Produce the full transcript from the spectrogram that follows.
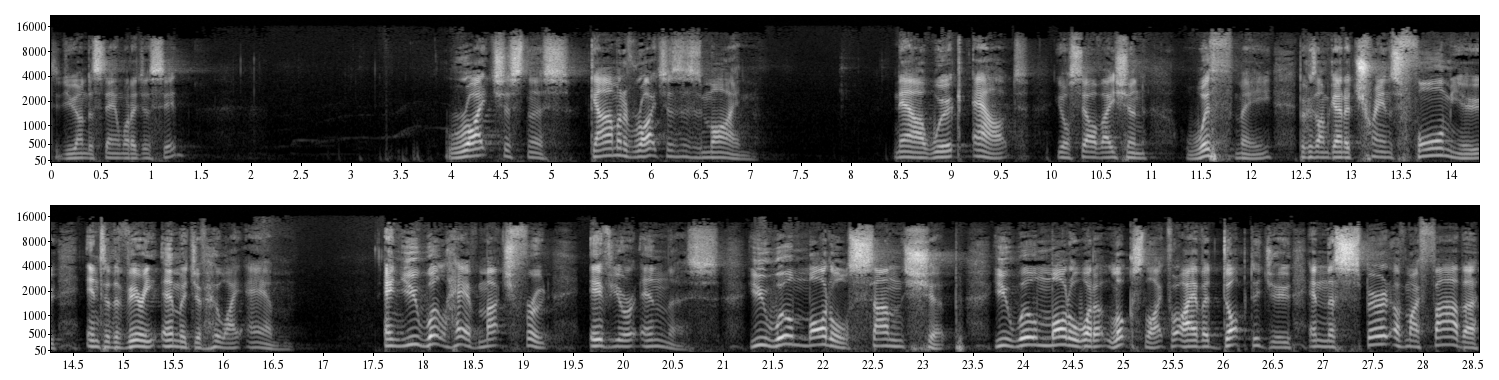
Did you understand what I just said? Righteousness, garment of righteousness is mine. Now work out your salvation with me because I'm going to transform you into the very image of who I am. And you will have much fruit if you're in this. You will model sonship. You will model what it looks like, for I have adopted you, and the Spirit of my Father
